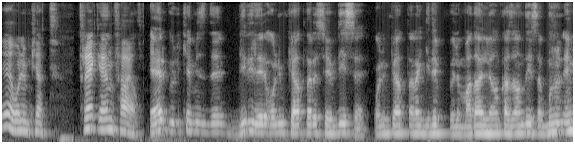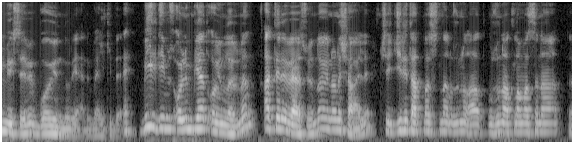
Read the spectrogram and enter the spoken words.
E olimpiyat. Track and field. Eğer ülkemizde birileri olimpiyatları sevdiyse, olimpiyatlara gidip böyle madalyon kazandıysa bunun en büyük sebebi bu oyundur yani belki de. Bildiğimiz olimpiyat oyunlarının Atari versiyonunda oynanış hali. İşte cirit atmasından uzun uzun atlamasına e,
